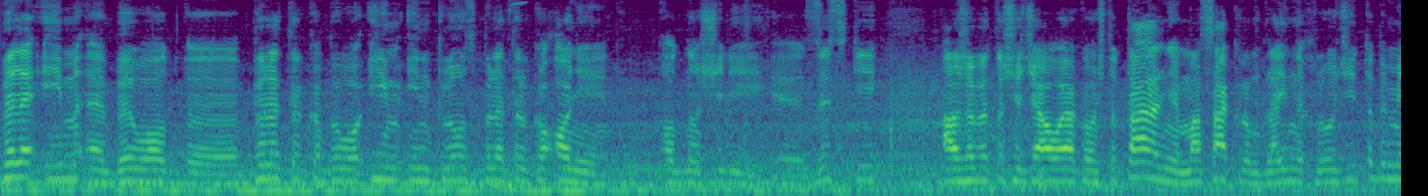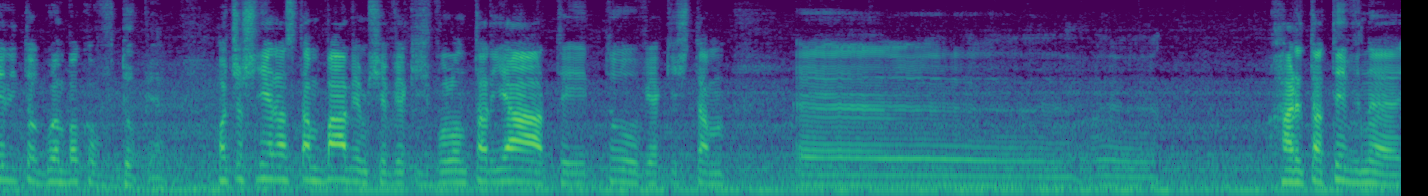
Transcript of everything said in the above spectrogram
byle im e, było, y, byle tylko było im in plus, byle tylko oni odnosili y, zyski, a żeby to się działo jakąś totalnie masakrą dla innych ludzi, to by mieli to głęboko w dupie. Chociaż nieraz tam bawią się w jakieś wolontariaty, i tu w jakieś tam e, charytatywne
